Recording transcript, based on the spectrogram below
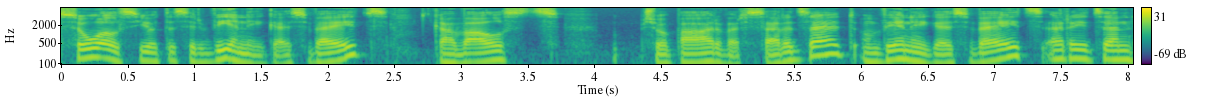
solis, jo tas ir vienīgais veids, kā valsts šo pāri var saredzēt, un vienīgais veids arī dzen,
